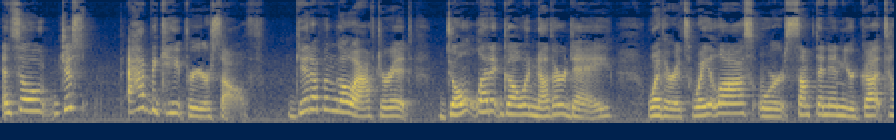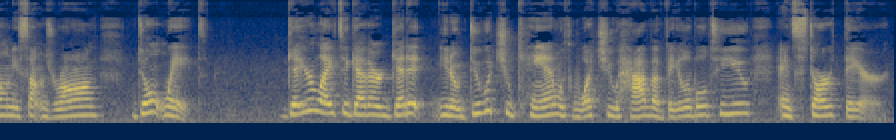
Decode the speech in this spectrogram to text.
And so just advocate for yourself. Get up and go after it. Don't let it go another day, whether it's weight loss or something in your gut telling you something's wrong. Don't wait. Get your life together, get it, you know, do what you can with what you have available to you and start there.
